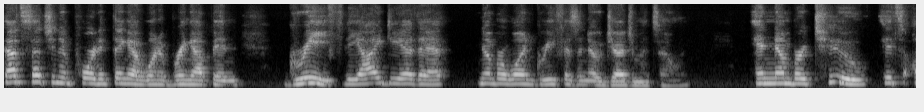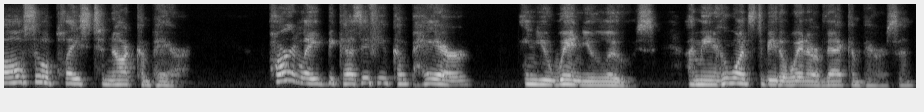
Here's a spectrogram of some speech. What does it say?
that's such an important thing I want to bring up in grief the idea that number one, grief is a no judgment zone. And number two, it's also a place to not compare. Partly because if you compare and you win, you lose. I mean, who wants to be the winner of that comparison?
